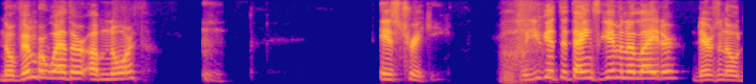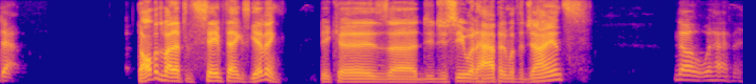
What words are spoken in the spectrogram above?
November weather up north is tricky. When you get to Thanksgiving or later, there's no doubt. Dolphins might have to save Thanksgiving. because uh, did you see what happened with the Giants? No, what happened?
